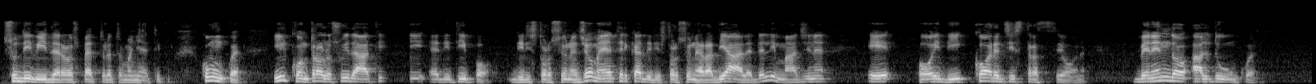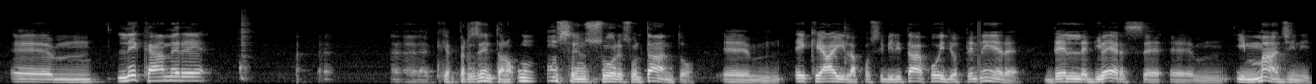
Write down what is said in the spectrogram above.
suddividere lo spettro elettromagnetico. Comunque, il controllo sui dati è di tipo di distorsione geometrica, di distorsione radiale dell'immagine e poi di coregistrazione. Venendo al dunque, ehm, le camere eh, che presentano un, un sensore soltanto ehm, e che hai la possibilità poi di ottenere delle diverse ehm, immagini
